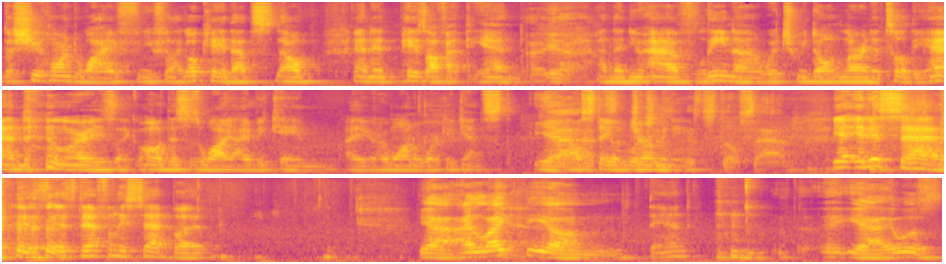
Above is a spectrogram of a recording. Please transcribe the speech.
the shoehorned wife. You feel like okay, that's that, and it pays off at the end. uh, yeah. And then you have Lena, which we don't learn until the end, where he's like, "Oh, this is why I became. I, I want to work against. Yeah. I'll stay with which is- Germany." it's still sad. Yeah, it is sad. It's, it's definitely sad, but Yeah, I like Yeah. the um. the end. Yeah, it was.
